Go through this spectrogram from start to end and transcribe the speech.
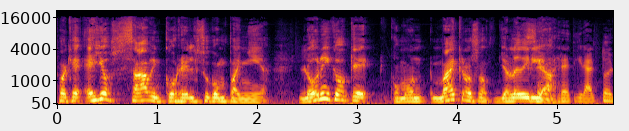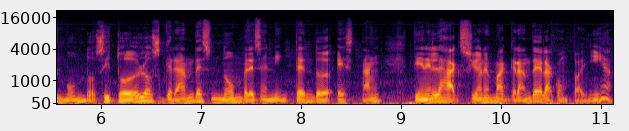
Porque ellos saben correr su compañía. Lo único que, como Microsoft, yo le Se va a diría, retirar todo el mundo. Si todos los grandes nombres en Nintendo están, tienen las acciones más grandes de la compañía.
